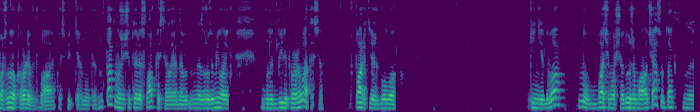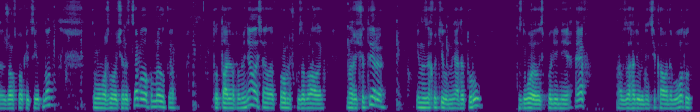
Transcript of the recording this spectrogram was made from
можливо король F2 якось підтягнути. Ну так, на G4 слабкість, але я не, не зрозуміло, як будуть білі прориватися. В партії ж було кінь Е2. Ну, бачимо, що дуже мало часу, так, е, жорстокий цейтнот, тому, можливо, через це була помилка. Тотально помінялося, але в проміжку забрали на G4 і не захотіли міняти туру. Здвоїлись по лінії F, а взагалі мені цікаво не було тут.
